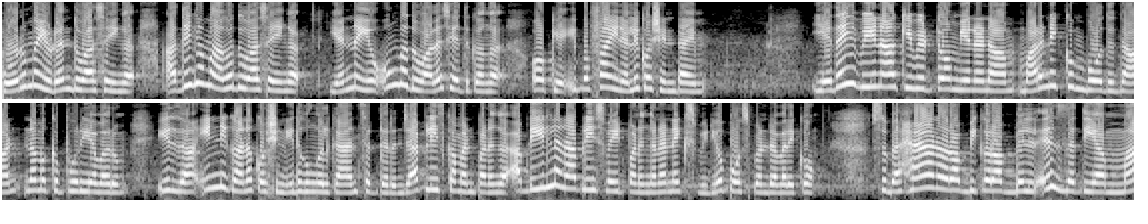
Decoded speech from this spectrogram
பொறுமையுடன் துவா செய்யுங்க. அதிகமாக துவா செய்யுங்க. என்னையும் உங்கள் துவாவில் சேர்த்துக்கோங்க. ஓகே இப்போ ஃபைனலி கொஷின் டைம் எதை வீணாக்கிவிட்டோம் என நாம் மரணிக்கும் போது தான் நமக்கு புரிய வரும். இதுதான் இன்னைக்கான கொஷின் இதுக்கு உங்களுக்கு ஆன்சர் தெரிஞ்சால் ப்ளீஸ் கமெண்ட் பண்ணுங்கள் அப்படி இல்லைனா ப்ளீஸ் வெயிட் பண்ணுங்கள் நான் நெக்ஸ்ட் வீடியோ போஸ்ட் பண்ணுற வரைக்கும். சுபஹான ரப்பிக ரப்பில் இஸ்ஸத்தி அம்மா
